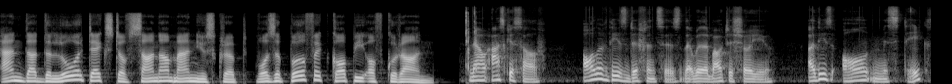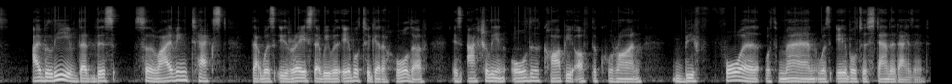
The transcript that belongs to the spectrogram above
And that the lower text of Sana manuscript was a perfect copy of Quran. Now ask yourself, all of these differences that we're about to show you, are these all mistakes? I believe that this surviving text that was erased that we were able to get a hold of is actually an older copy of the Quran before Uthman was able to standardize it.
